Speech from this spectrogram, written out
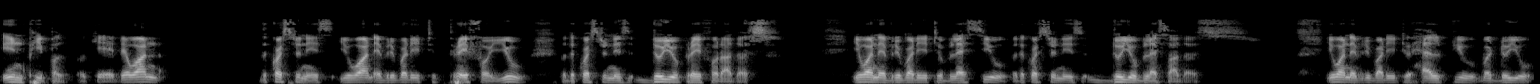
in people. Okay, they want the question is, you want everybody to pray for you, but the question is, do you pray for others? You want everybody to bless you, but the question is, do you bless others? You want everybody to help you, but do you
